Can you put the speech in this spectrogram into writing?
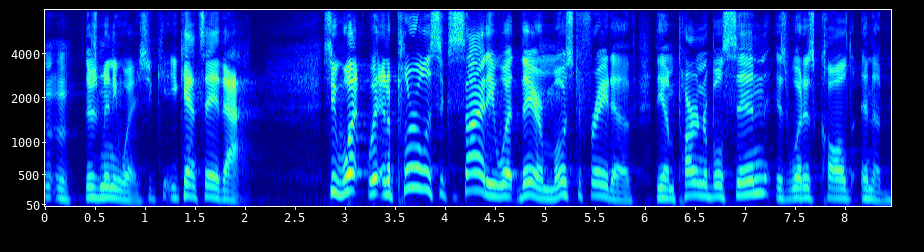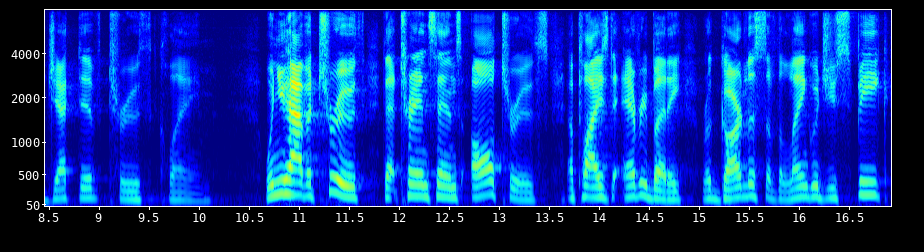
Mm-mm. There's many ways. You, you can't say that. See, what in a pluralistic society, what they are most afraid of, the unpardonable sin, is what is called an objective truth claim. When you have a truth that transcends all truths, applies to everybody, regardless of the language you speak,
